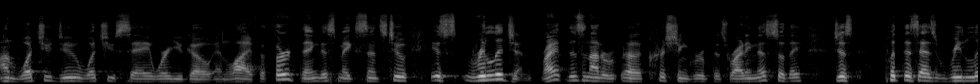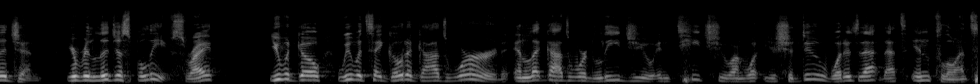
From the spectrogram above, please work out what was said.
on what you do what you say where you go in life the third thing this makes sense too is religion right this is not a, a christian group that's writing this so they just put this as religion your religious beliefs right you would go, we would say, go to God's Word and let God's Word lead you and teach you on what you should do. What is that? That's influence.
